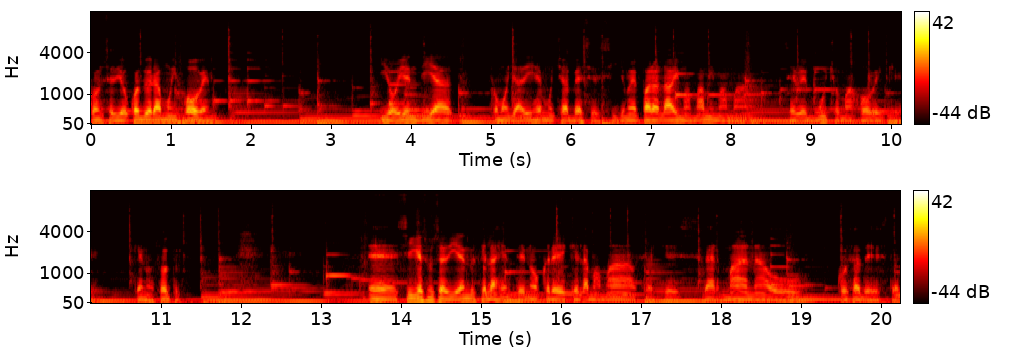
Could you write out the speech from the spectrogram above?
concedió cuando era muy joven y hoy en día, como ya dije muchas veces, si yo me paro al lado de mi mamá, mi mamá se ve mucho más joven que, nosotros. Eh, sigue sucediendo que la gente no cree que la mamá, o sea, que es la hermana o cosas de estas.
